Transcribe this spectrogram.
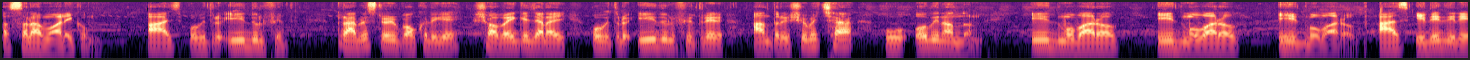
আসসালামু আলাইকুম। আজ পবিত্র ঈদ উল ফিতর। ট্রাভেল স্টোরির পক্ষ থেকে সবাইকে জানাই পবিত্র ঈদ উল ফিতরের আন্তরিক শুভেচ্ছা ও অভিনন্দন। ঈদ মোবারক ঈদ মোবারক। ঈদ মোবারক। আজ ঈদের দিনে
